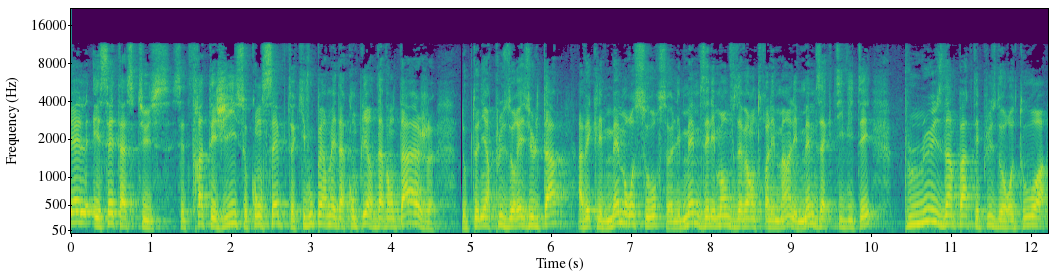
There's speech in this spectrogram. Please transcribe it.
Quelle est cette astuce, cette stratégie, ce concept qui vous permet d'accomplir davantage, d'obtenir plus de résultats avec les mêmes ressources, les mêmes éléments que vous avez entre les mains, les mêmes activités plus d'impact et plus de retour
